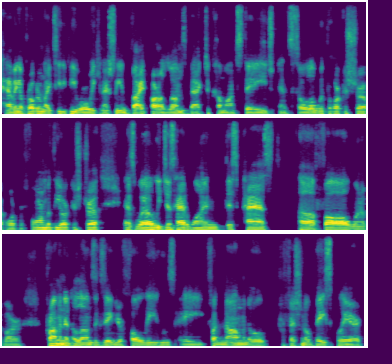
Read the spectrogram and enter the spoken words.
having a program like TDP where we can actually invite our alums back to come on stage and solo with the orchestra or perform with the orchestra as well. We just had one this past uh, fall, one of our prominent alums, Xavier Foley, who's a phenomenal professional bass player,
